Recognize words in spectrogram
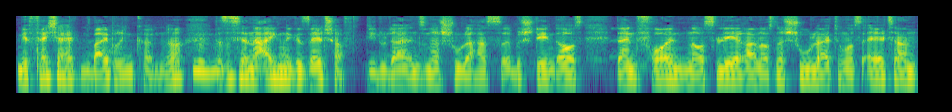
mir Fächer hätten beibringen können. Ne? Das ist ja eine eigene Gesellschaft, die du da in so einer Schule hast, äh, bestehend aus deinen Freunden, aus Lehrern, aus einer Schulleitung, aus Eltern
